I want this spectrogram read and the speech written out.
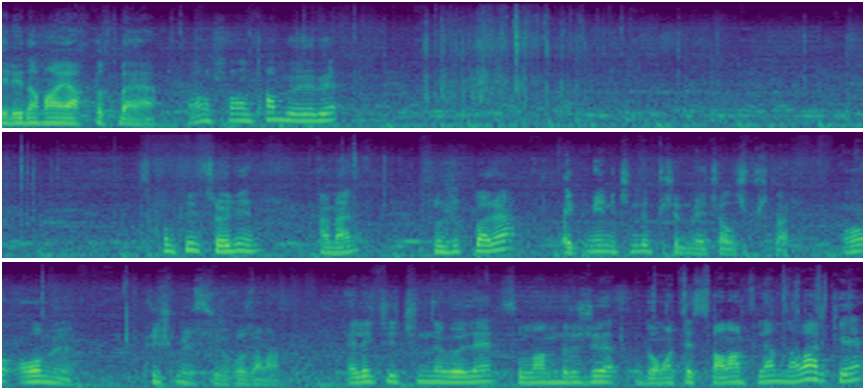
Dili damağı yaktık be. Ama şu tam böyle bir sıkıntıyı söyleyeyim hemen. Sucukları ekmeğin içinde pişirmeye çalışmışlar. O olmuyor. Pişmiyor sucuk o zaman. Hele ki içinde böyle sulandırıcı domates falan filan da var ki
